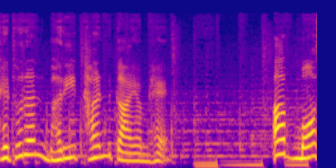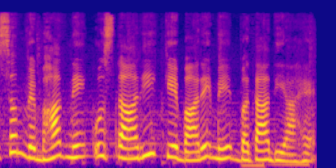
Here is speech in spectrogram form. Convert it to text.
ठिठुरन भरी ठंड कायम है। अब मौसम विभाग ने उस तारीख के बारे में बता दिया है,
